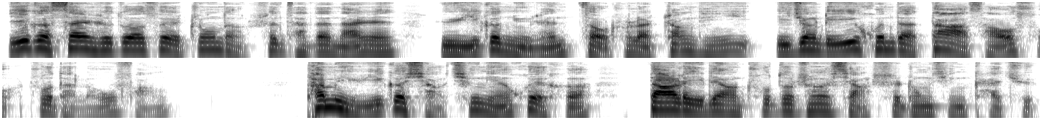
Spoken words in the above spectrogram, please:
一个三十多岁、中等身材的男人与一个女人走出了张廷义已经离婚的大嫂所住的楼房。他们与一个小青年会合，搭了一辆出租车向市中心开去。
